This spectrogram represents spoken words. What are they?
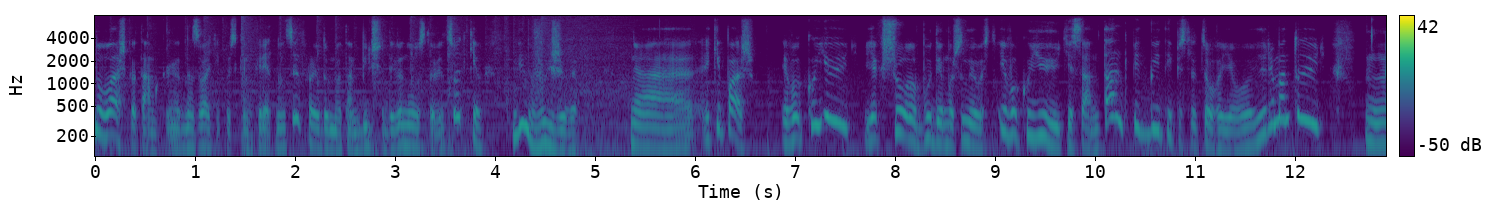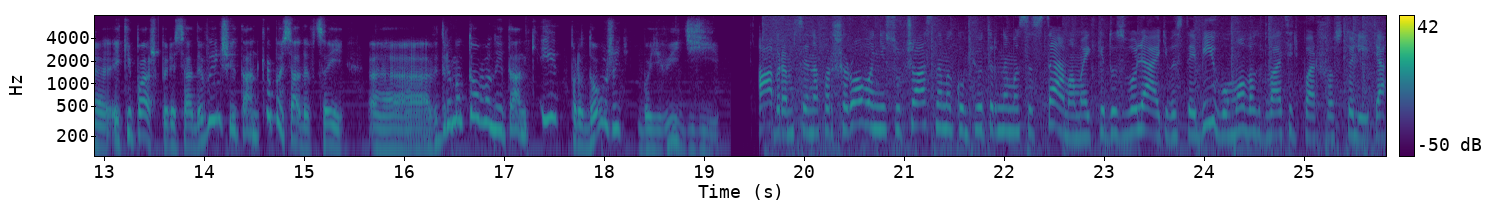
Ну важко там назвати якусь конкретну цифру. Я думаю, там більше 90% він виживе. Е, Екіпаж евакуюють. Якщо буде можливість, евакуюють і сам танк підбитий. Після цього його відремонтують. Екіпаж пересяде в інший танк або сяде в цей е, відремонтований танк і продовжить бойові дії. Абрамси нафаршировані сучасними комп'ютерними системами, які дозволяють вести бій в умовах 21 століття.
